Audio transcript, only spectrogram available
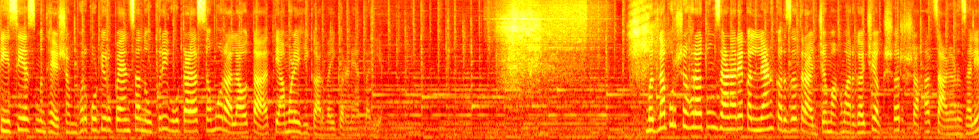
टीसीएसमध्ये शंभर कोटी रुपयांचा नोकरी घोटाळा समोर आला होता त्यामुळे ही कारवाई करण्यात आली आहे. बदलापूर शहरातून जाणाऱ्या कल्याण कर्जत राज्य महामार्गाची अक्षरशः चाळण झाली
